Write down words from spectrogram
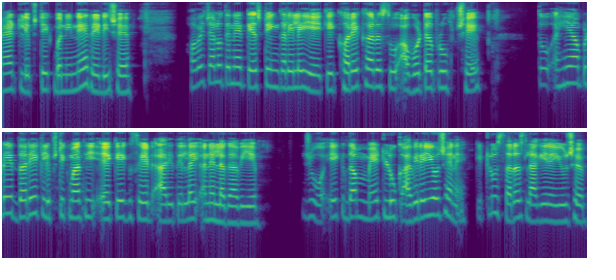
મેટ લિપસ્ટિક બનીને રેડી છે. હવે ચાલો તેને ટેસ્ટિંગ કરી લઈએ કે ખરેખર શું આ વોટરપ્રૂફ છે. તો અહીં આપણે દરેક લિપસ્ટિકમાંથી એક એક શેડ આ રીતે લઈ અને લગાવીએ. જુઓ, એકદમ મેટ લુક આવી રહ્યો છે ને? કેટલું સરસ લાગી રહ્યું છે.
